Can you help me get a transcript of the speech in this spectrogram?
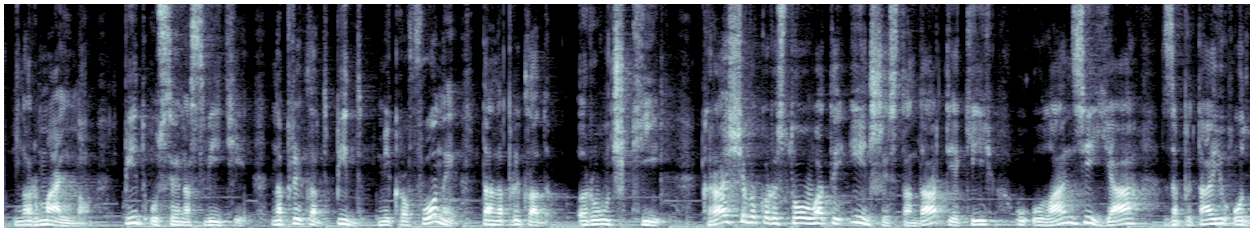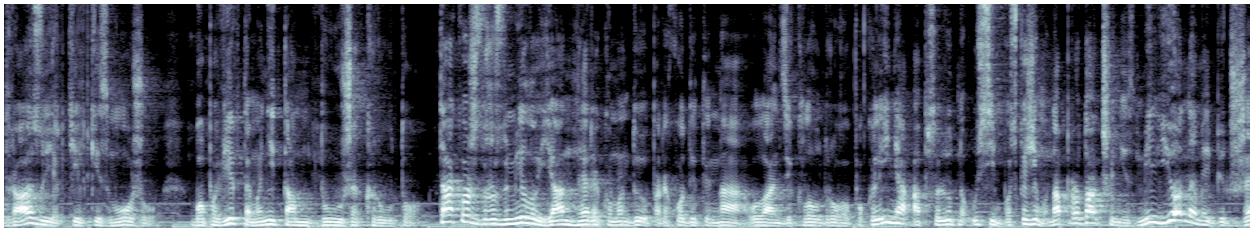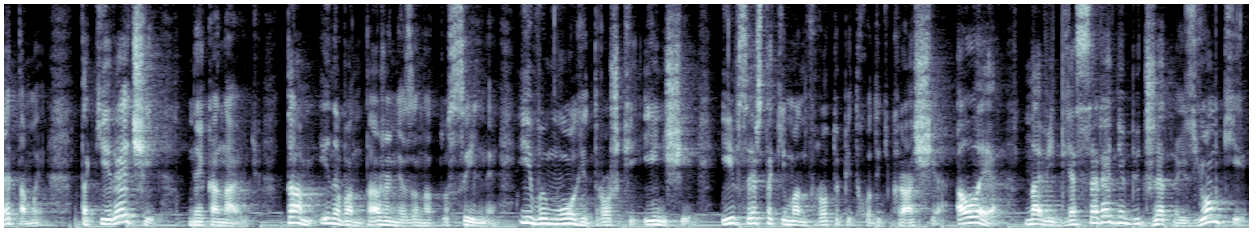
нормально під усе на світі. Наприклад, під мікрофони та, наприклад, ручки. Краще використовувати інший стандарт, який у Уланзі я запитаю одразу, як тільки зможу. Бо повірте, мені там дуже круто. Також зрозуміло, я не рекомендую переходити на Уланзі Cloud другого покоління абсолютно усім. Бо скажімо, на продакшені з мільйонними бюджетами такі речі не канають. Там і навантаження занадто сильне, і вимоги трошки інші. І все ж таки Манфрото підходить краще. Але навіть для середньобюджетної зйомки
